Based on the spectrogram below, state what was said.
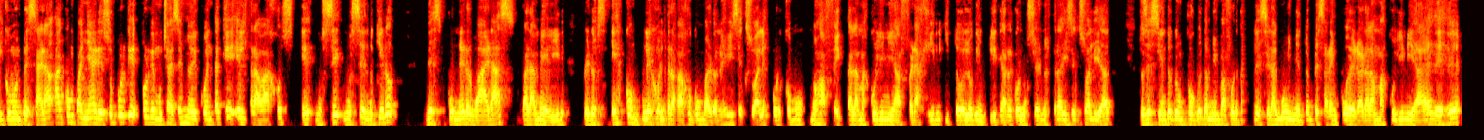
y como empezar a acompañar eso porque, porque muchas veces me doy cuenta que el trabajo, es, no sé, no sé, no quiero poner varas para medir, pero es complejo el trabajo con varones bisexuales por cómo nos afecta la masculinidad frágil y todo lo que implica reconocer nuestra bisexualidad. Entonces siento que un poco también va a fortalecer al movimiento empezar a empoderar a las masculinidades desde,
